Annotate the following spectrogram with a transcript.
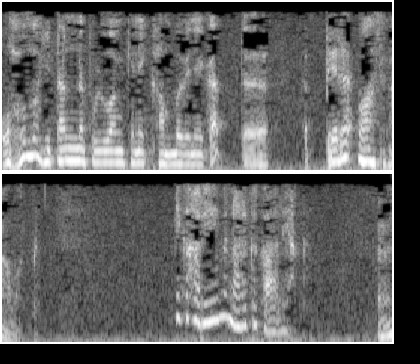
ඔහොම හිතන්න පුළුවන් කෙනෙක් හම්බ වෙන එකත් පෙර වාසනාවක්. මේක හරීම නරක කාලයක්. ඈ?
